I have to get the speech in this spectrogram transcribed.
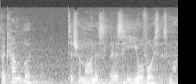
So come, Lord, just remind us, let us hear your voice this morning.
